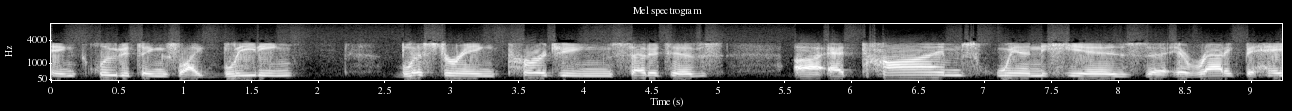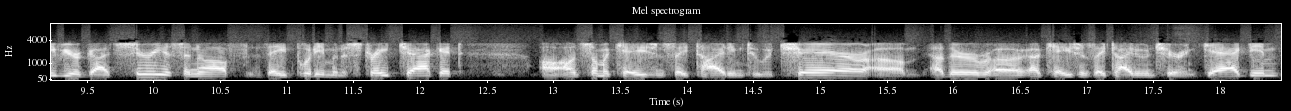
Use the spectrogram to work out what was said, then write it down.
included things like bleeding, blistering, purging, sedatives. Uh, at times when his uh, erratic behavior got serious enough, they put him in a straitjacket uh, on some occasions, they tied him to a chair. Um, other uh, occasions, they tied him to a chair and gagged him.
